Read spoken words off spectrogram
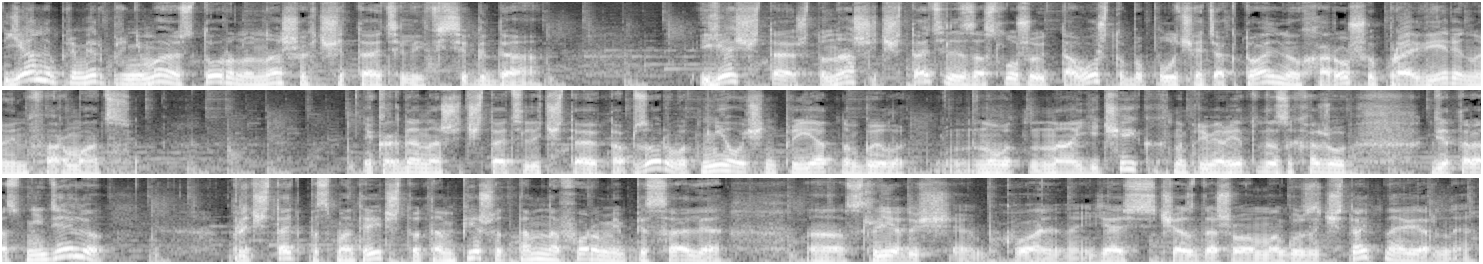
Я, например, принимаю сторону наших читателей всегда. Я считаю, что наши читатели заслуживают того, чтобы получать актуальную, хорошую, проверенную информацию. И когда наши читатели читают обзоры, вот мне очень приятно было. Ну вот на ячейках, например, я туда захожу где-то раз в неделю, прочитать, посмотреть, что там пишут. Там на форуме писали э, следующее буквально. Я сейчас даже вам могу зачитать, наверное.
